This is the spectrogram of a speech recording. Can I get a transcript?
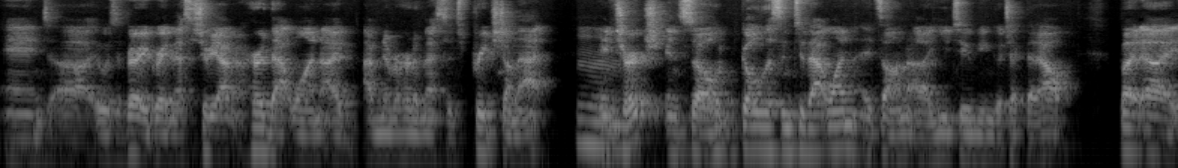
and uh, it was a very great message. If you haven't heard that one, I've, I've never heard a message preached on that Mm. in church. And so go listen to that one. It's on uh, YouTube. You can go check that out. But uh,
